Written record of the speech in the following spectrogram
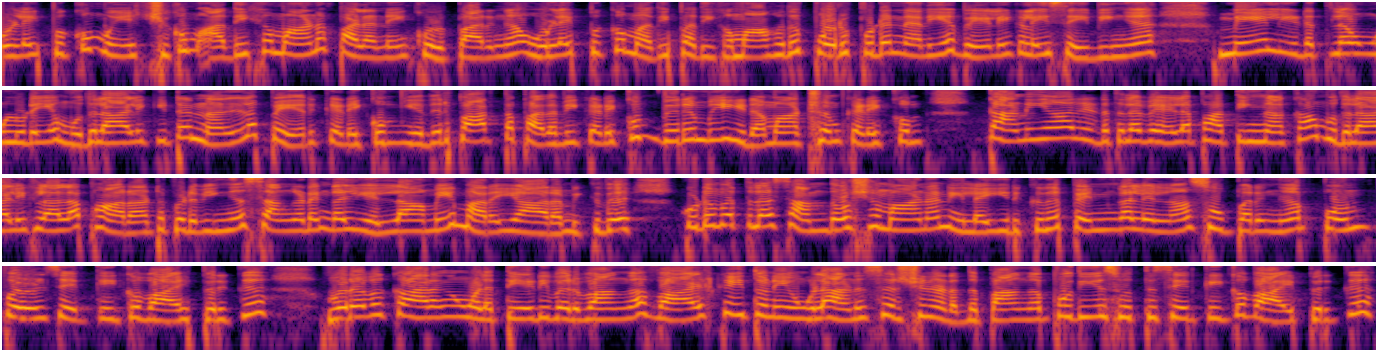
உழைப்புக்கும் முயற்சிக்கும் அதிகமான பலனை கொடுப்பாருங்க. உழைப்புக்கு மதிப்பு அதிகமாகுது. பொறுப்புடன் நிறைய வேலைகளை செய்வீங்க. மேல் இடத்துல உங்களுடைய முதலாளிக்கிட்ட நல்ல பெயர் கிடைக்கும். எதிர்பார்த்த பதவி கிடைக்கும். விரும்பிய இடமாற்றம் கிடைக்கும். தனியார் இடத்துல வேலை பார்த்தீங்கன்னாக்கா முதலாளிகளால் பாராட்டப்படுவீங்க. சங்கடங்கள் எல்லாமே மறைய ஆரம்பிக்குது. குடும்பத்தில் சந்தோஷமான நிலை இருக்குது. பெண்கள் எல்லாம் சூப்பருங்க பொன் பொருள் சேர்க்கைக்கு வாய்ப்பு இருக்குது உறவுக்காரங்க உங்களை தேடி வருவாங்க வாழ்க்கை துணை உங்களை அனுசரித்து நடந்துப்பாங்க. புதிய சொத்து சேர்க்கைக்கு வாய்ப்பு இருக்குது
